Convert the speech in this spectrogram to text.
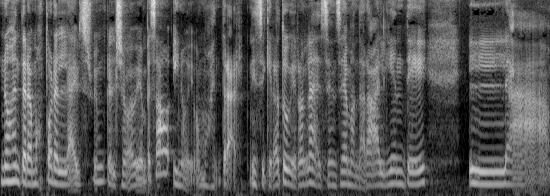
nos enteramos por el live stream que el show había empezado y no íbamos a entrar. Ni siquiera tuvieron la decencia de mandar a alguien de la,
